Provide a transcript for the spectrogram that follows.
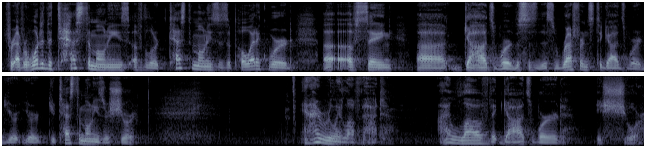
forever. What are the testimonies of the Lord? Testimonies is a poetic word uh, of saying uh, God's word. This is this reference to God's word. Your, your, your testimonies are sure. And I really love that. I love that God's word is sure.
